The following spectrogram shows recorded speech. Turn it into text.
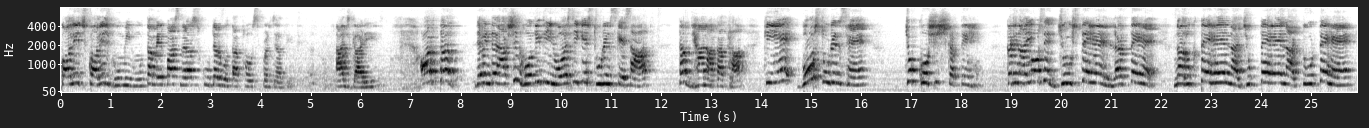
कॉलेज कॉलेज घूमी हूँ, तब मेरे पास मेरा स्कूटर होता था, उस पर जाती थी। आज गाड़ी है। और तब जब इंटरक्शन होती थी यूनिवर्सिटी के स्टूडेंट्स के साथ, तब ध्यान आता था कि ये वो स्टूडेंट्स हैं जो कोशिश करते हैं, कठिनाइयों से जूझते हैं, लड़ते हैं, ना रुकते हैं, ना झुकते हैं, ना टूटते हैं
